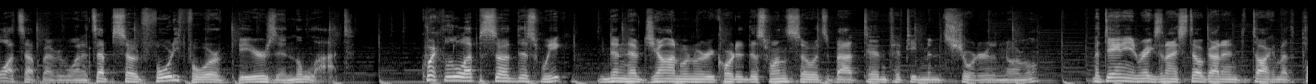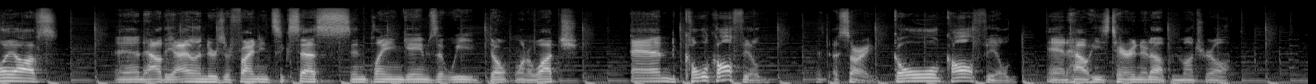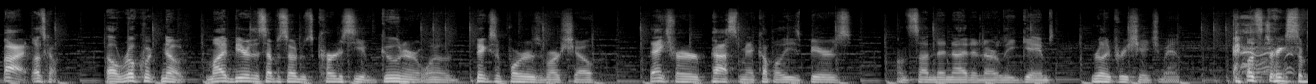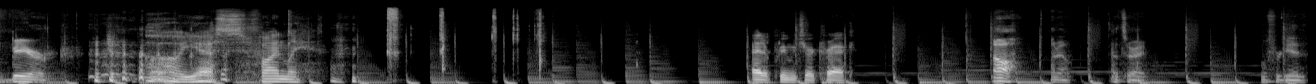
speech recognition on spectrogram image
What's up, everyone? It's episode 44 of Beers in the Lot. Quick little episode this week. We didn't have John when we recorded this one, so it's about 10 15 minutes shorter than normal. But Danny and Riggs and I still got into talking about the playoffs and how the Islanders are finding success in playing games that we don't want to watch. And Cole Caulfield, uh, sorry, Cole Caufield, and how he's tearing it up in Montreal. All right, let's go. Oh, real quick note. My beer this episode was courtesy of Gooner, one of the big supporters of our show. Thanks for passing me a couple of these beers on Sunday night at our league games. Really appreciate you, man. Let's drink some beer. oh yes, finally. I had a premature crack. Oh, I know. That's all right. We'll forget it.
